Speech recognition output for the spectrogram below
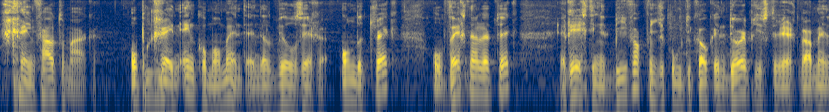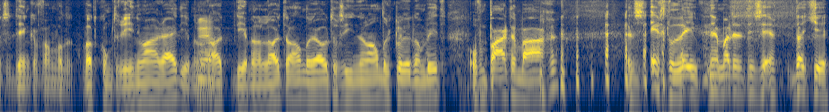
geen fouten maken. Op geen enkel moment. En dat wil zeggen on the track, op weg naar de track, richting het bivak. Want je komt natuurlijk ook in dorpjes terecht waar mensen denken van, wat, wat komt er hier nu aanrijden? Die hebben, nog Ja. nooit, die hebben nog nooit een andere auto gezien, een andere kleur dan wit. Of een paard en wagen. het is echt leven. Nee, maar het is echt dat je...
